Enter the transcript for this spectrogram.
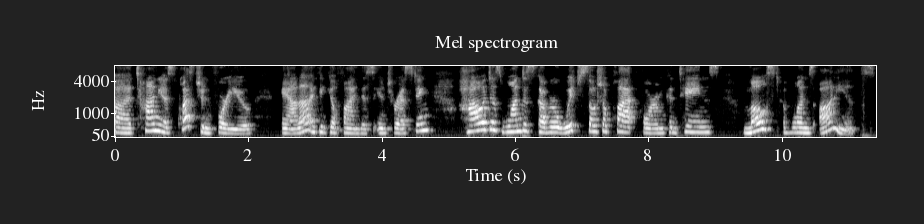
uh, Tanya's question for you, Anna. I think you'll find this interesting. How does one discover which social platform contains most of one's audience?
